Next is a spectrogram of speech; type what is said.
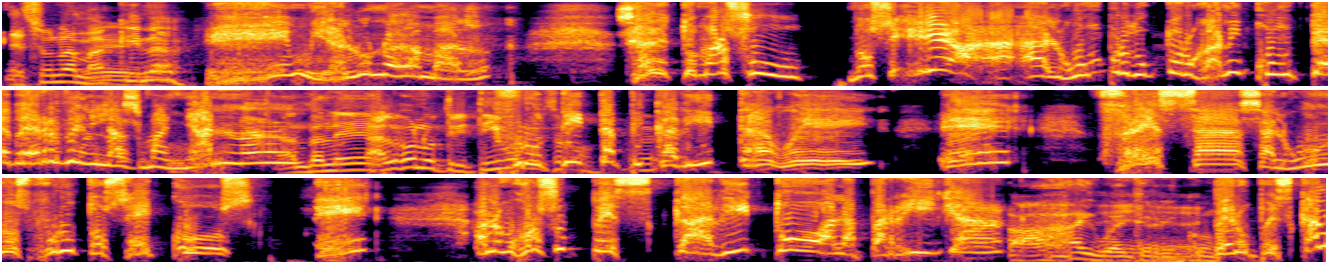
Es una máquina. Eh, míralo nada más. Se ha de tomar su, no sé, a- a- algún producto orgánico, un té verde en las mañanas. Ándale. Algo nutritivo. Frutita picadita, güey. ¿Eh? Fresas, algunos frutos secos. ¿Eh? A lo mejor su pescadito a la parrilla. Ay, güey, qué rico. Pero pescado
